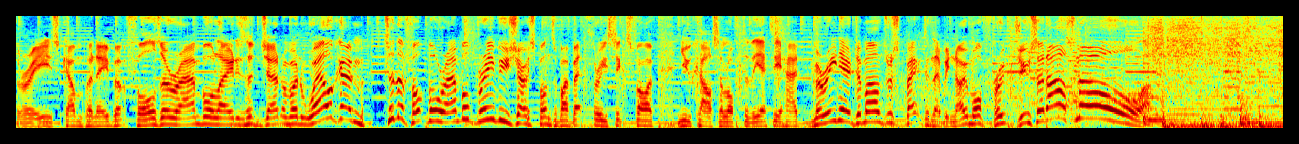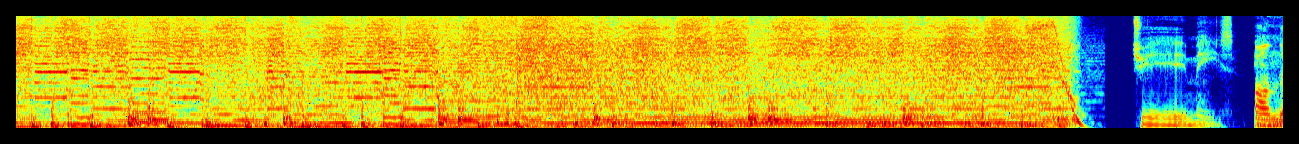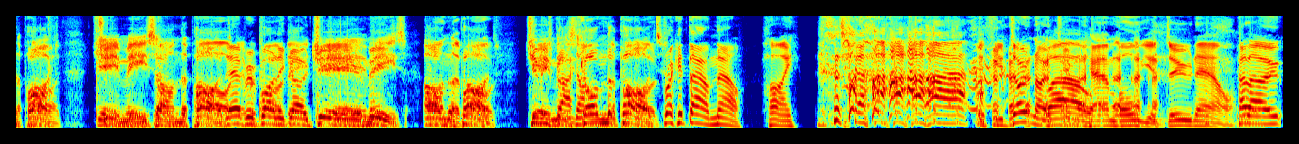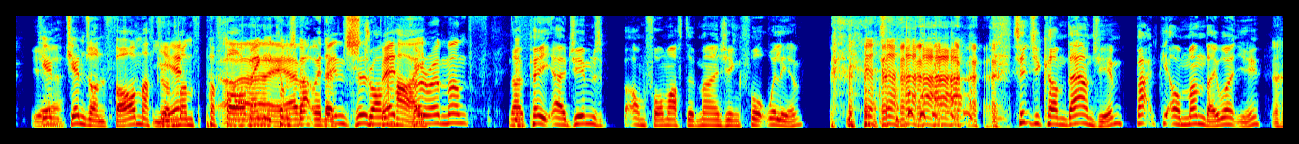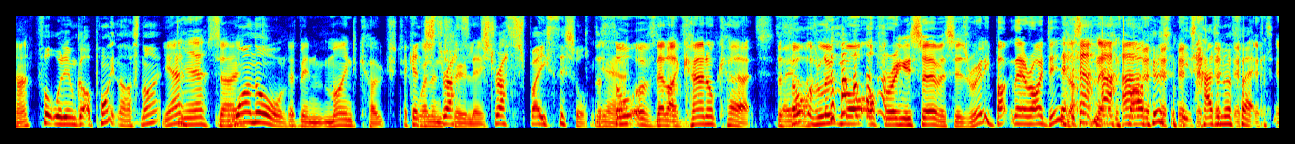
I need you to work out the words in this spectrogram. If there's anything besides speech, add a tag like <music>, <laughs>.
Three's company, but four's a ramble, ladies and gentlemen. Welcome to the Football Ramble preview show, sponsored by Bet365. Newcastle off to the Etihad. Mourinho demands respect, and there'll be no more fruit juice at Arsenal. Jimmy's on the pod. Jimmy's on the pod. Everybody go, Jimmy's on the pod. Jimmy's back on the pod. Break it down now. Hi. <laughs> if you don't know Wow. Jim Campbell, you do now. Hello. Yeah. Jim, Jim's on form after a Yep. month performing. he comes back haven't with been a to strong bed high. for a month. No, Pete, uh, Jim's on form after managing Fort William. <laughs> Since you come down, Jim, back on Monday, weren't you? Uh-huh. Fort William got a point last night. Yeah. Yeah. So One all They've been mind coached against well and truly. Strath, truly. Strathspey Thistle. The Yeah. thought of they're like of- Colonel Kurtz. The thought are. of Luke Moore offering his services really bucked their ideas, doesn't it? <laughs> Marcus, it's had an effect.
